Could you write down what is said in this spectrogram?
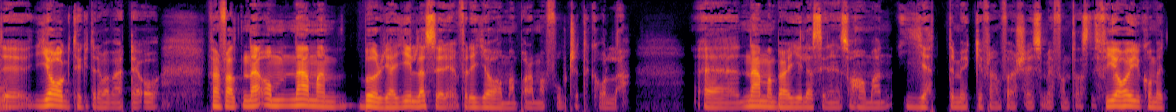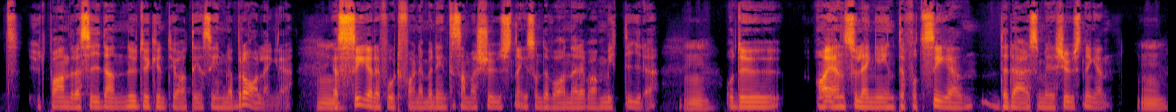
Det, jag tyckte det var värt det. Och framförallt när, om, när man börjar gilla serien, för det gör man bara man fortsätter kolla. Eh, när man börjar gilla serien så har man jättemycket framför sig som är fantastiskt. För jag har ju kommit ut på andra sidan. Nu tycker inte jag att det är så himla bra längre. Mm. Jag ser det fortfarande, men det är inte samma tjusning som det var när det var mitt i det. Mm. Och du har än så länge inte fått se det där som är tjusningen. Mm.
